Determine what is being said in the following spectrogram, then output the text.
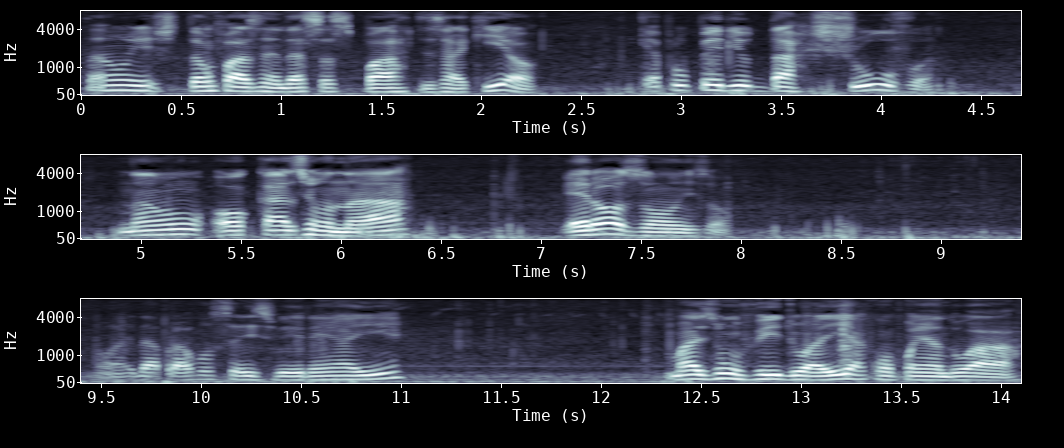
Então, estão fazendo essas partes aqui, ó, que é para o período da chuva não ocasionar erosões, ó. Então, aí dá para vocês verem aí. Mais um vídeo aí acompanhando a,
